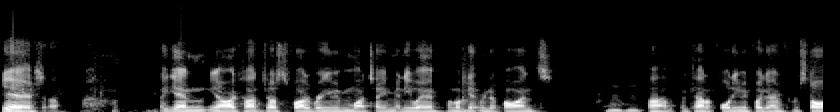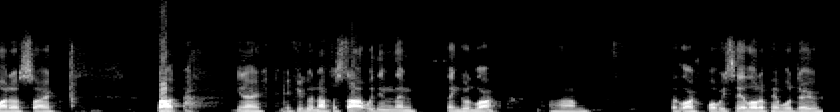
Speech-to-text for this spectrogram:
Yeah. So, again, you know, I can't justify to bring him in my team anywhere. I'm not getting rid of Hynes. Mm-hmm. Um, I can't afford him if I go in from Snyder. So, but you know, if you're good enough to start with him, then then good luck. Um, but like what we see a lot of people do,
